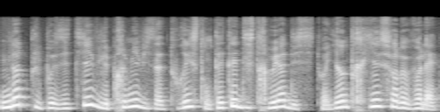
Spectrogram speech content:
Note plus positive, les premiers visas touristes ont été distribués à des citoyens triés sur le volet,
